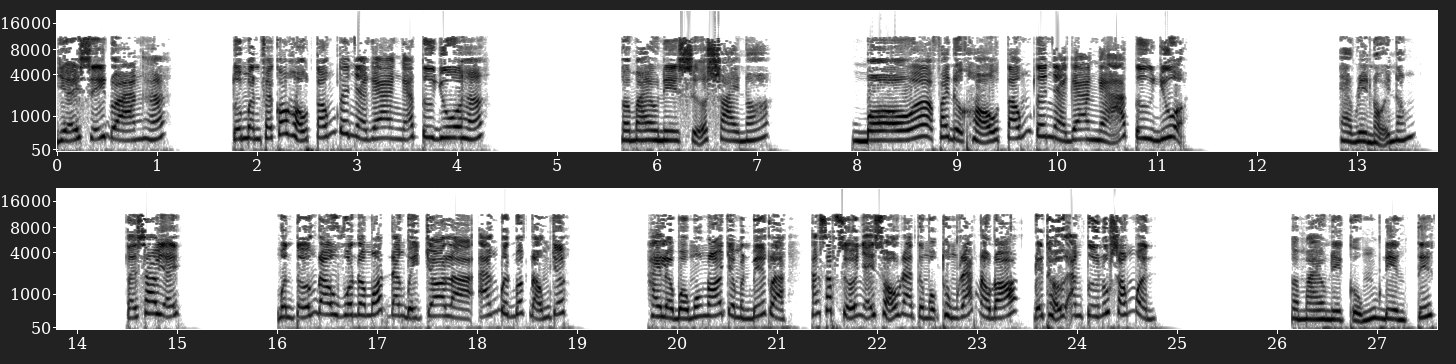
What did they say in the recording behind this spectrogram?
Vệ sĩ đoàn hả? Tụi mình phải có hộ tống tới nhà ga ngã tư vua hả? Hermione sửa sai nó. Bồ á, phải được hộ tống tới nhà ga ngã tư vua. Harry nổi nóng. Tại sao vậy? Mình tưởng đâu Voldemort đang bị cho là án binh bất động chứ. Hay là bồ muốn nói cho mình biết là hắn sắp sửa nhảy sổ ra từ một thùng rác nào đó để thử ăn tươi nuốt sống mình. Hermione cũng điên tiết.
